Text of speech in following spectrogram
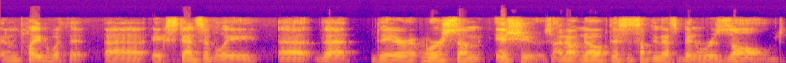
and played with it uh, extensively. Uh, that there were some issues. I don't know if this is something that's been resolved.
